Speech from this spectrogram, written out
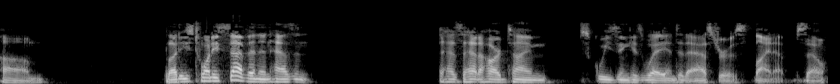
Um, but he's 27 and hasn't, has had a hard time squeezing his way into the Astros lineup. So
